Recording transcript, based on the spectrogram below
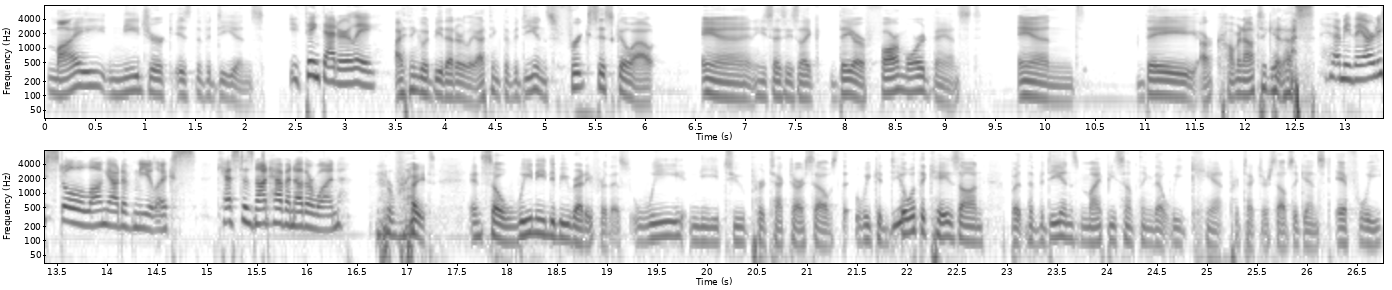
my knee jerk is the Vidians. You think that early? I think it would be that early. I think the Vidians freak Sisko out, and he says he's like they are far more advanced, and they are coming out to get us. I mean, they already stole a lung out of Neelix. Kes does not have another one. right. And so we need to be ready for this. We need to protect ourselves. We could deal with the Kazon, but the Vidians might be something that we can't protect ourselves against if we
